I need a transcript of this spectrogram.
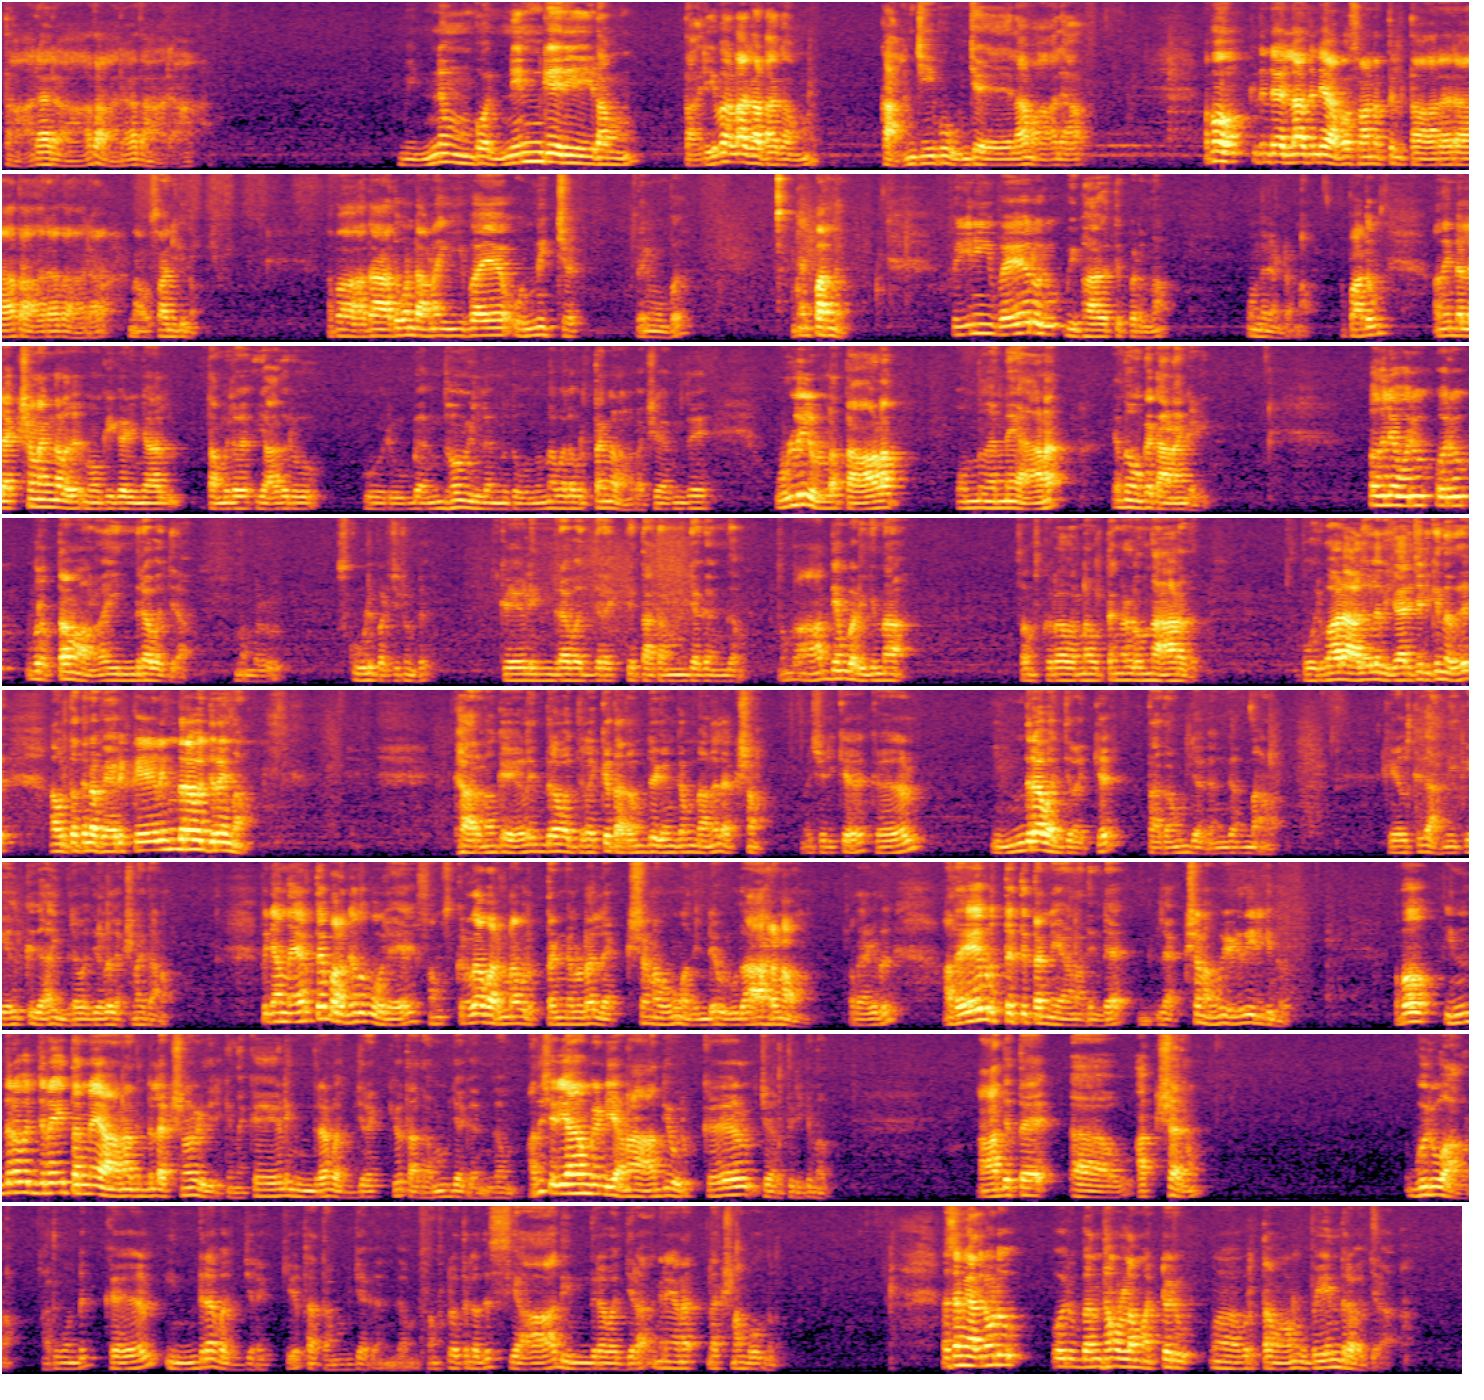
താരരാ താരതാര. മിന്നും പൊന്നിൻ കിരീടം തരിവള ഘടകം കാഞ്ചി പൂഞ്ചേലമാല അപ്പോൾ ഇതിന്റെ എല്ലാത്തിന്റെ അവസാനത്തിൽ താരരാ താര താര എന്ന് അവസാനിക്കുന്നു. അപ്പോൾ അത് അതുകൊണ്ടാണ് ഇവയെ ഒന്നിച്ച് ഇതിനു മുമ്പ് ഞാൻ പറഞ്ഞത്. അപ്പോൾ ഇനി വേറൊരു വിഭാഗത്തിൽപ്പെടുന്ന ഒന്ന് രണ്ടെണ്ണം. അപ്പോൾ അതും അതിന്റെ ലക്ഷണങ്ങൾ നോക്കിക്കഴിഞ്ഞാൽ തമ്മിൽ യാതൊരു ഒരു ബന്ധവുമില്ലെന്ന് തോന്നുന്ന പല വൃത്തങ്ങളാണ്. പക്ഷേ അതിന്റെ ഉള്ളിലുള്ള താളം ഒന്ന് തന്നെയാണ് എന്ന് നമുക്ക് കാണാൻ കഴിയും. അപ്പോൾ അതിലെ ഒരു ഒരു വൃത്തമാണ് ഇന്ദ്രവജ്ര. നമ്മൾ സ്കൂളിൽ പഠിച്ചിട്ടുണ്ട്. കേളിന്ദ്രവജ്രയ്ക്ക് തതം ജഗംഗം. നമ്മൾ ആദ്യം പഠിക്കുന്ന സംസ്കൃത വർണവൃത്തങ്ങളിലൊന്നാണത് അപ്പോൾ ഒരുപാട് ആളുകൾ വിചാരിച്ചിരിക്കുന്നത് ആ വൃത്തത്തിന്റെ പേര് കേളിന്ദ്രവജ്ര എന്നാണ്. കാരണം കേളിന്ദ്രവജ്രയ്ക്ക് തതം ജഗംഗം എന്നാണ് ലക്ഷണം. ശരിക്ക് കേൾ ഇന്ദ്രവജ്രയ്ക്ക് തതം ജഗംഗം എന്നാണ്. കേൾക്കുക നീ കേൾക്കുക ഇന്ദ്രവജ്രയുടെ ലക്ഷണം ഇതാണ്. ഇപ്പം ഞാൻ നേരത്തെ പറഞ്ഞതുപോലെ സംസ്കൃത വർണവൃത്തങ്ങളുടെ ലക്ഷണവും അതിന്റെ ഒരു ഉദാഹരണമാണ്. അതായത് അതേ വൃത്തത്തിൽ തന്നെയാണ് അതിന്റെ ലക്ഷണവും എഴുതിയിരിക്കുന്നത്. അപ്പോൾ ഇന്ദ്രവജ്രയിൽ തന്നെയാണ് അതിന്റെ ലക്ഷണം എഴുതിയിരിക്കുന്നത്. കേൾ ഇന്ദ്രവജ്രയ്ക്കു തതം ജഗംഗം. അത് ശരിയാകാൻ വേണ്ടിയാണ് ആദ്യം ഒരു കേൾ ചേർത്തിരിക്കുന്നത്. ആദ്യത്തെ അക്ഷരം ഗുരുവാവണം. അതുകൊണ്ട് കേൾ ഇന്ദ്രവജ്രയ്ക്ക് തതം ജഗംഗം. സംസ്കൃതത്തിൽ അത് സ്യാദ് ഇന്ദ്രവജ്ര അങ്ങനെയാണ് ലക്ഷണം പോകുന്നത്. അതേസമയം അതിനോട് ഒരു ബന്ധമുള്ള മറ്റൊരു വൃത്തമാണ് ഉപേന്ദ്രവജ്ര.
